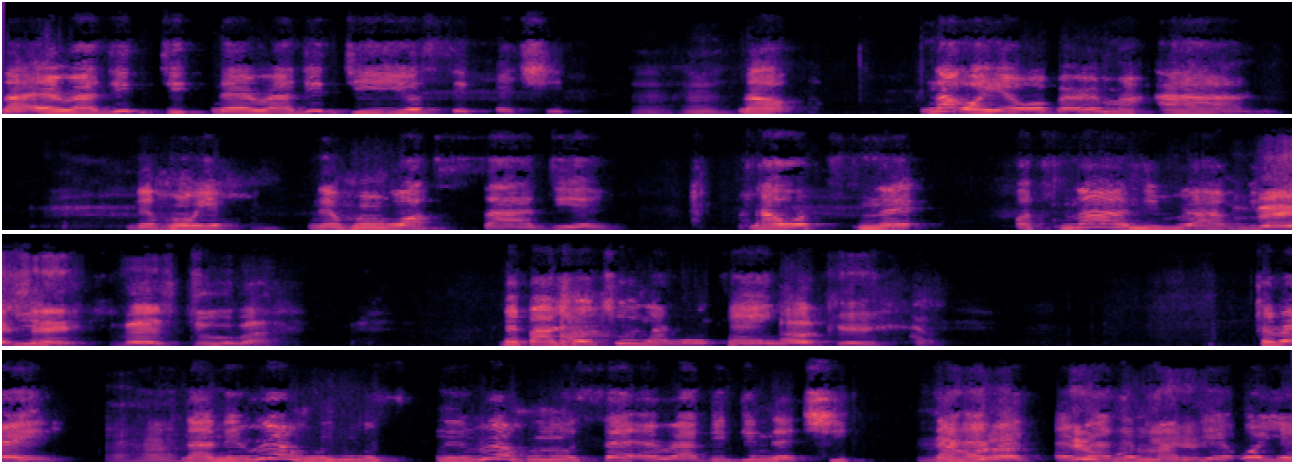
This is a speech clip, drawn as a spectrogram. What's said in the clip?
Na Awurade di na Awurade di Yosef akyi. Na na ɔyɛ ɔbarima a ne ho yɛ ne ho wɔ saadeɛ. Na ɔtena ɔtenaa ne wura Verse, Misiri. Verse 2. ba. mepatro tu na mekan. Okay. three. Na ne wura hunu ne wura hunu sɛ awurade di n'akyi. Na Awurade- ma ehunu deɛ ɔyɛ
